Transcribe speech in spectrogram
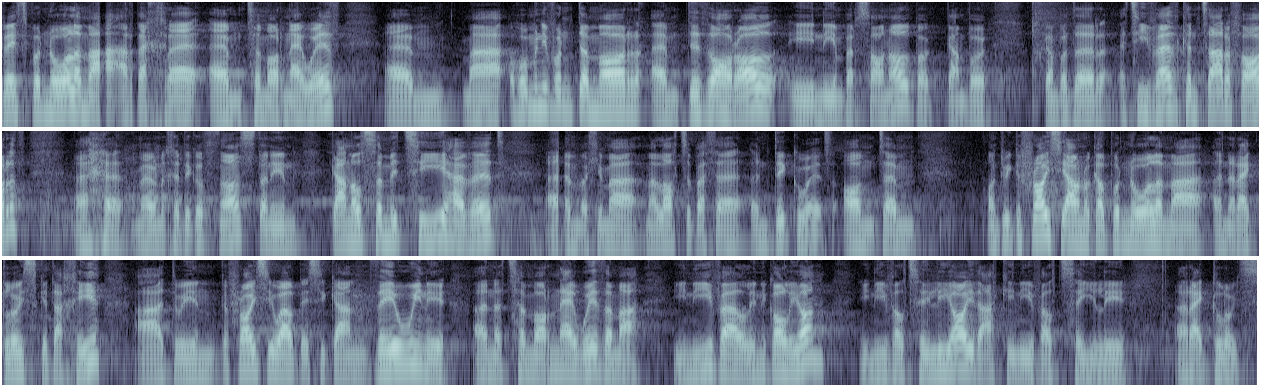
gres bod nôl yma ar ddechrau um, tymor newydd. Um, mae hwn mynd i fod yn dymor um, diddorol i ni yn bersonol, bod gan bod, gan bod yr etifedd cyntaf ar y ffordd uh, mewn ychydig wythnos. Da ni'n ganol symud tŷ hefyd, um, felly mae, mae lot o bethau yn digwydd. Ond um, Ond dwi'n gyffroes iawn o gael bod nôl yma yn yr eglwys gyda chi, a dwi'n gyffroes i weld beth sydd gan ddew i ni yn y tymor newydd yma, i ni fel unigolion, i ni fel teuluoedd ac i ni fel teulu yr eglwys.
